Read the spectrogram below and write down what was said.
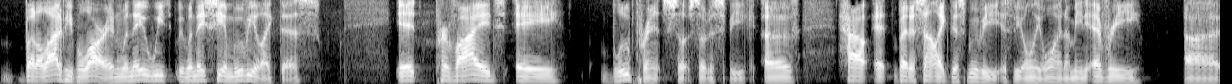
but a lot of people are, and when they we, when they see a movie like this, it provides a blueprint, so so to speak, of how. It, but it's not like this movie is the only one. I mean, every uh,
